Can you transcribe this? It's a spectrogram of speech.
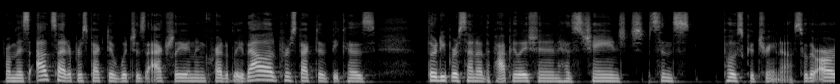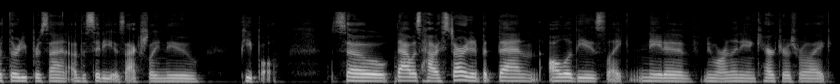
from this outsider perspective which is actually an incredibly valid perspective because 30% of the population has changed since post Katrina. So there are 30% of the city is actually new people. So that was how I started. But then all of these like native New Orleanian characters were like,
